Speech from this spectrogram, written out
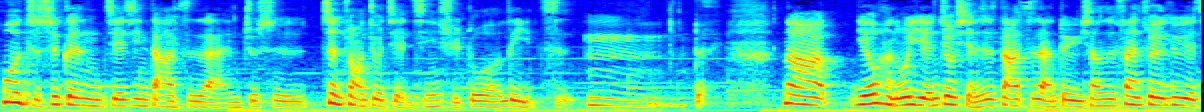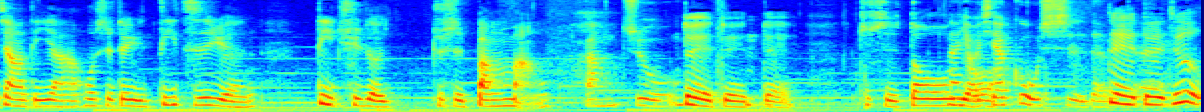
或者只是更接近大自然，就是症状就减轻许多的例子。嗯，对。那也有很多研究显示，大自然对于像是犯罪率的降低啊，或是对于低资源地区的，就是帮忙帮助。对对对。嗯就是都有，有一些故事的，对对，就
